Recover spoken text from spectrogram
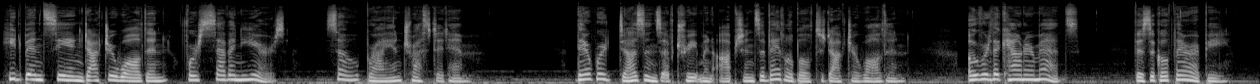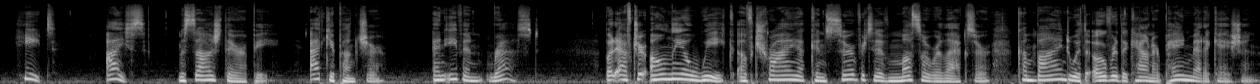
he'd been seeing Dr. Walden for seven years, so Brian trusted him. There were dozens of treatment options available to Dr. Walden over the counter meds, physical therapy, heat, ice, massage therapy, acupuncture, and even rest. But after only a week of trying a conservative muscle relaxer combined with over the counter pain medication,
